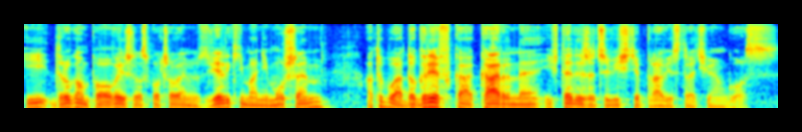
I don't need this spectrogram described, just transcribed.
I drugą połowę już rozpocząłem z wielkim animuszem, a to była dogrywka, karne i wtedy rzeczywiście prawie straciłem głos.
